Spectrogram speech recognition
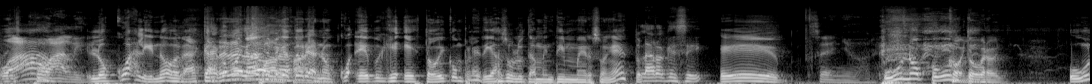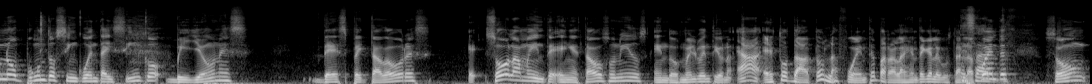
Wow. Quali. Los quali, no, las como carreras el agua. clasificatorias no. cua- eh, porque estoy completo y absolutamente inmerso en esto. Claro que sí. Eh, Señores. 1. Coño, punto- pero- 1.55 billones de espectadores eh, solamente en Estados Unidos en 2021. Ah, estos datos, la fuente, para la gente que le gustan las fuentes, son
